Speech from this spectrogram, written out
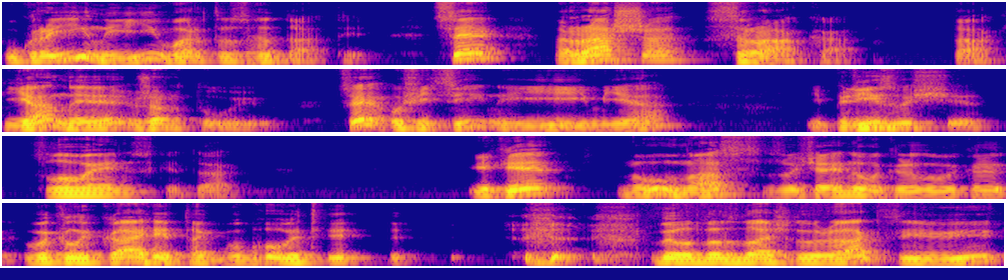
України, її варто згадати. Це Раша Срака. Так, я не жартую. Це офіційне її ім'я і прізвище словенське, так, яке ну, у нас, звичайно, викликає, так би мовити, неоднозначну реакцію і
